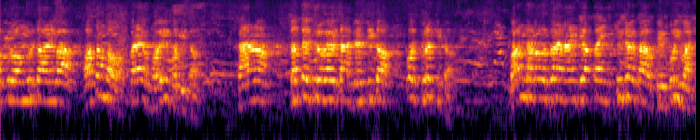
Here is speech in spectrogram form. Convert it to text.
ପାଖରୁ ଅମୃତ ଆଣିବା ଅସମ୍ଭବ ପ୍ରାୟ ଭୟ ପତିତ। କାରଣ ସତେଶ୍ୱର ଭାବେ ତାହା ବେଷ୍ଟିତ ଓ ସୁରକ୍ଷିତ। ବରଂ ଧର୍ମଙ୍କ ଦ୍ୱାରା ନାହିଁ ଯିବା ପାଇଁ କ୍ଷୁଦ୍ର ପିମ୍ପୁଡ଼ି ବାଟ।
